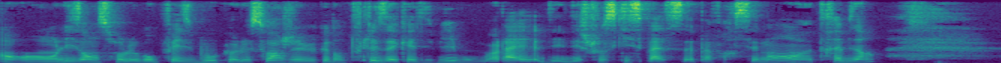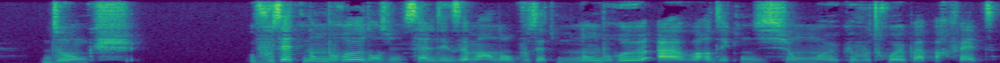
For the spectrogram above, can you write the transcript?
en, lisant sur le groupe Facebook le soir j'ai vu que dans toutes les académies bon voilà il y a des, choses qui se passent pas forcément euh, très bien. Donc vous êtes nombreux dans une salle d'examen donc vous êtes nombreux à avoir des conditions que vous trouvez pas parfaites.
